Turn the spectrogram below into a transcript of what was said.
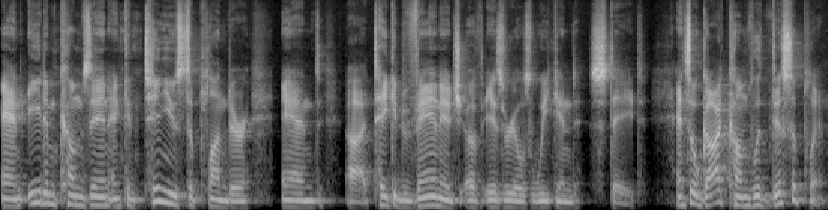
and Edom comes in and continues to plunder and uh, take advantage of Israel's weakened state. And so God comes with discipline.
